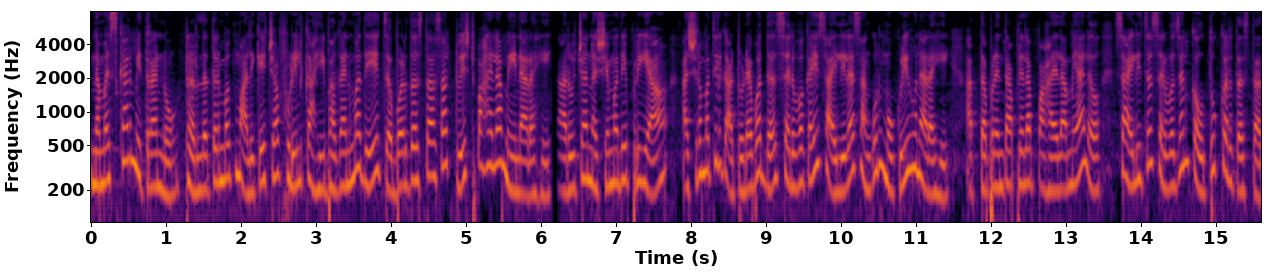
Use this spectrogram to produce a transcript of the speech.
नमस्कार मित्रांनो ठरलं तर मग मालिकेच्या पुढील काही भागांमध्ये जबरदस्त असा ट्विस्ट पाहायला मिळणार आहे. दारूच्या नशेमध्ये प्रिया आश्रमातील गाठोड्याबद्दल सर्व काही सायलीला सांगून मोकळी होणार आहे. आत्तापर्यंत आपल्याला पाहायला मिळालं सायलीचं सर्वजण कौतुक करत असतात.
